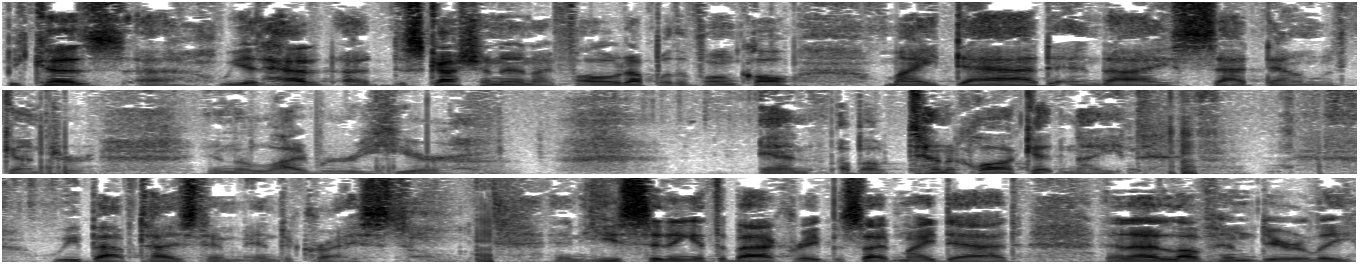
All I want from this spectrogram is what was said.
because uh, we had had a discussion and I followed up with a phone call, my dad and I sat down with Gunter in the library here, and about 10 o'clock at night, we baptized him into Christ. And he's sitting at the back right beside my dad, and I love him dearly.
